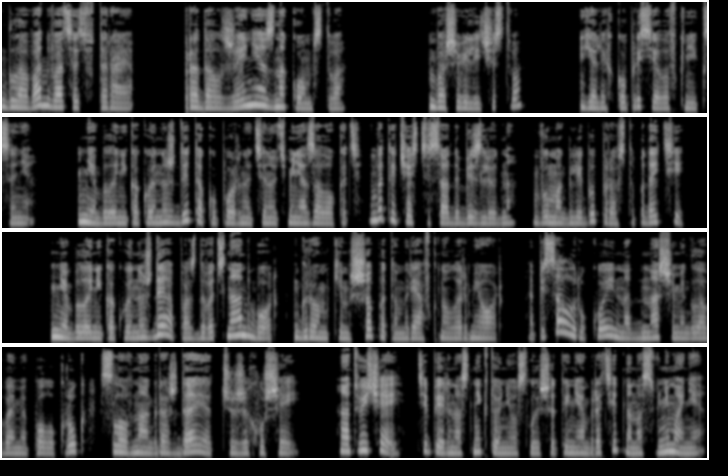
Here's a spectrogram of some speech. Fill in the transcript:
Глава 22. Продолжение знакомства. «Ваше Величество». Я легко присела в Книксоне. Не было никакой нужды так упорно тянуть меня за локоть. В этой части сада безлюдно. Вы могли бы просто подойти. Не было никакой нужды опаздывать на отбор. Громким шепотом рявкнул Эрмиор. Описал рукой над нашими головами полукруг, словно ограждая от чужих ушей. «Отвечай. Теперь нас никто не услышит и не обратит на нас внимания».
